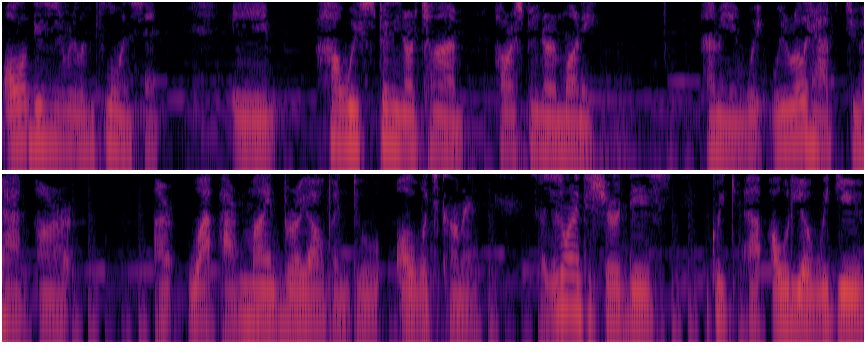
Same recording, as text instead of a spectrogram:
All of this is really influencing. Um, how we're spending our time, how we're spending our money. I mean, we, we really have to have our our our mind very open to all what's coming. So I just wanted to share this quick uh, audio with you,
